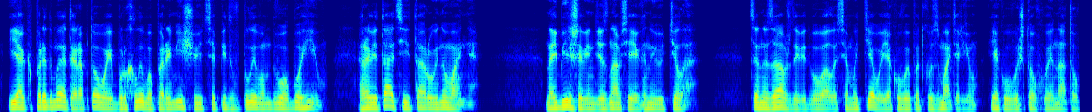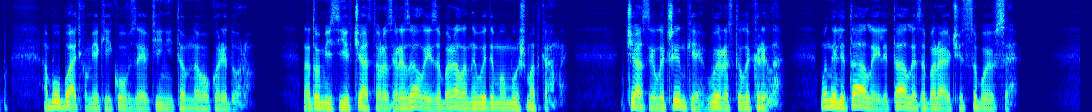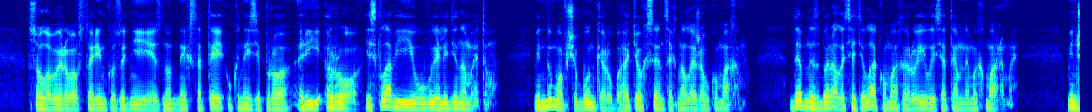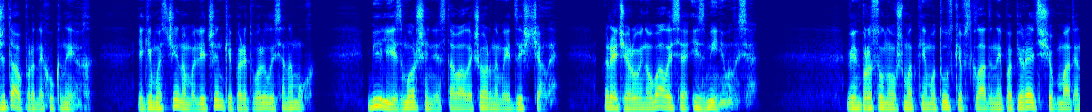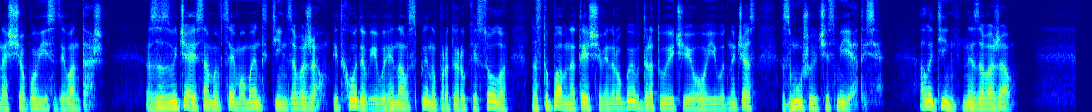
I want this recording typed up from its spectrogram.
як предмети раптово і бурхливо переміщуються під впливом двох богів гравітації та руйнування. Найбільше він дізнався, як гниють тіла. Це не завжди відбувалося миттєво, як у випадку з матір'ю, яку виштовхує натовп, або батьком, який ковзає в тіні темного коридору. Натомість їх часто розгризали і забирали невидимими шматками. Час і личинки виростили крила. Вони літали і літали, забираючи з собою все. Соло вирвав сторінку з однієї з нудних статей у книзі про Рі Ро і склав її у вигляді намету. Він думав, що бункер у багатьох сенсах належав комахам. Де б не збиралися тіла, комахи роїлися темними хмарами. Він читав про них у книгах. Якимось чином лічинки перетворилися на мух. Білі і зморщені ставали чорними і дзищали. Речі руйнувалися і змінювалися. Він просунув шматки мотузки в складений папірець, щоб мати на що повісити вантаж. Зазвичай саме в цей момент тінь заважав, підходив і вигинав спину проти руки соло, наступав на те, що він робив, дратуючи його і водночас змушуючи сміятися. Але тінь не заважав.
